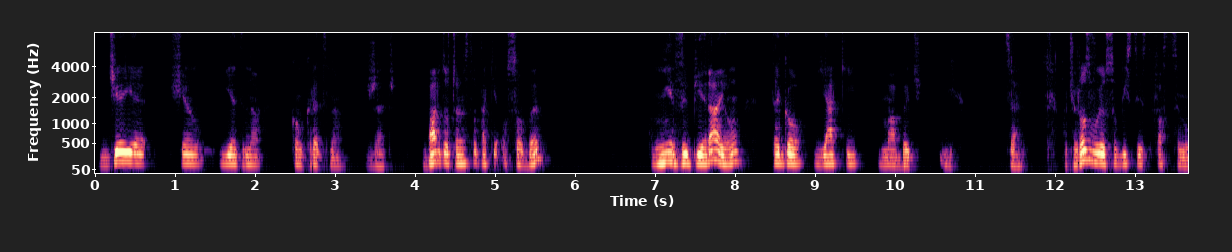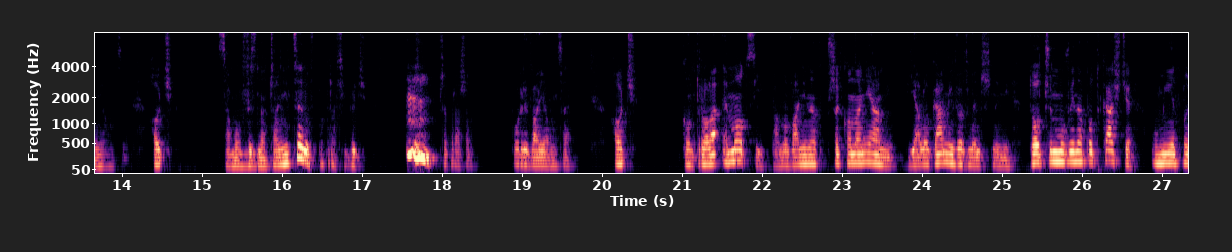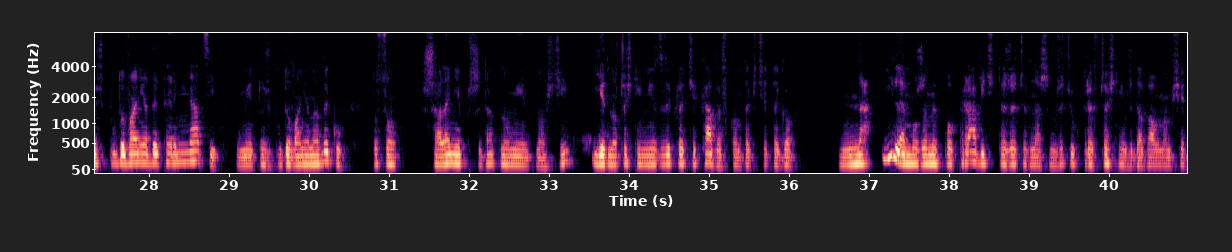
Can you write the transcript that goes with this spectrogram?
dzieje się jedna konkretna rzecz. Bardzo często takie osoby nie wybierają tego, jaki ma być ich cel. Choć rozwój osobisty jest fascynujący, choć samo wyznaczanie celów potrafi być, przepraszam, porywające, choć kontrola emocji, panowanie nad przekonaniami, dialogami wewnętrznymi, to o czym mówię na podcaście, umiejętność budowania determinacji, umiejętność budowania nawyków, to są szalenie przydatne umiejętności jednocześnie niezwykle ciekawe w kontekście tego, na ile możemy poprawić te rzeczy w naszym życiu, które wcześniej wydawały nam się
